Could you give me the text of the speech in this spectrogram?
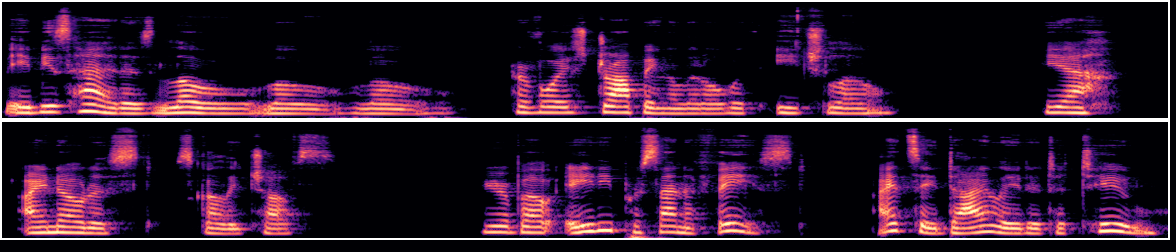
Baby's head is low, low, low, her voice dropping a little with each low. Yeah, I noticed, Scully chuffs. You're about 80% effaced. I'd say dilated to two,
